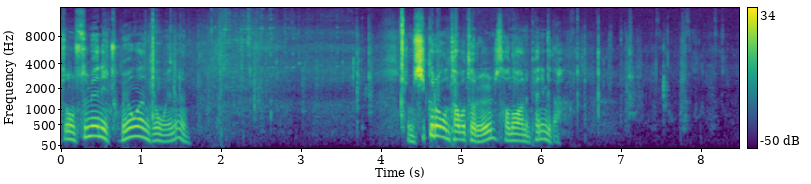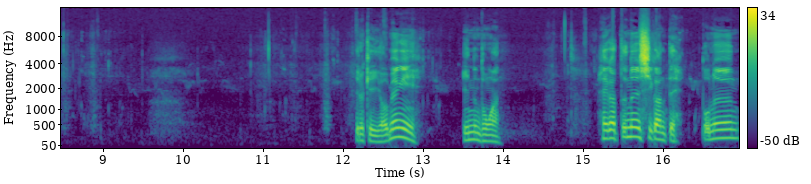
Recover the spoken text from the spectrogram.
좀 수면이 조용한 경우에는 좀 시끄러운 타버터를 선호하는 편입니다. 이렇게 여명이 있는 동안 해가 뜨는 시간대 또는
